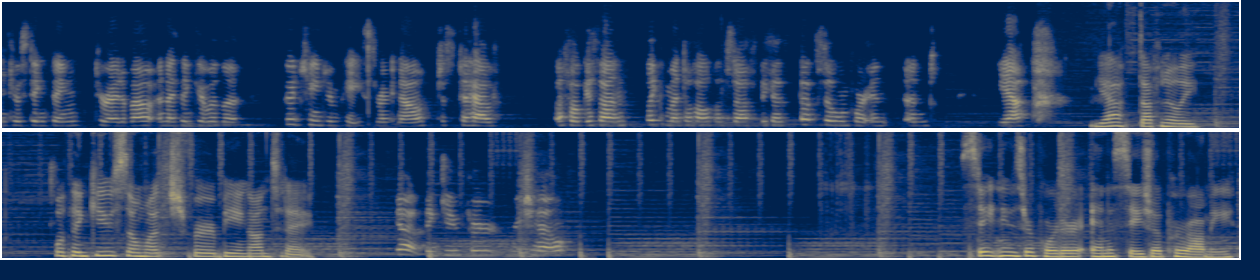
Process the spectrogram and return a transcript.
interesting thing to write about, and I think it was a good change in pace right now, just to have a focus on like mental health and stuff because that's still important. And yeah. Yeah, definitely. Well, thank you so much for being on today. Yeah, thank you for reaching out. State News reporter Anastasia Pirrami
